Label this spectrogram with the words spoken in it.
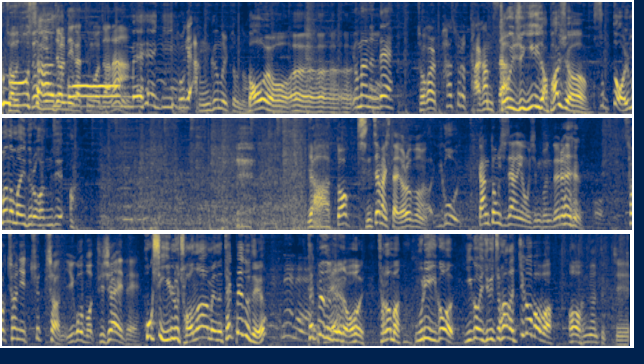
저 쑥 인절미 같은 거잖아. 오메기 속에 앙금을 또 넣어. 넣어요 예, 예, 예, 예. 요만한데 저걸 팥으로 다 감싸. 어 이제 이게 다 팥이야. 쑥도 얼마나 많이 들어갔는지. 아, 야, 떡 진짜 맛있다, 여러분. 이거 깡통 시장에 오신 분들은 석천이 추천. 이거 뭐 드셔야 돼. 혹시 일로 전화하면 택배도 돼요? 네네. 택배도 네. 돼요. 어, 잠깐만, 우리 이거 이거 이거 좀 하나 찍어봐봐. 어, 청년 특집.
